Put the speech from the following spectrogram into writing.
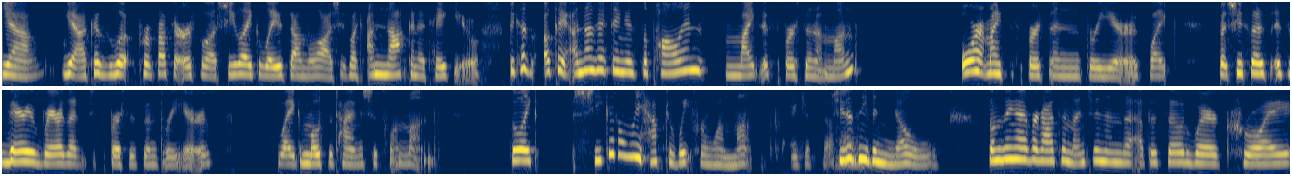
Yeah, yeah, because look, Professor Ursula, she like lays down the law. She's like, I'm not gonna take you because okay, another thing is the pollen might disperse in a month, or it might disperse in three years. Like, but she says it's very rare that it disperses in three years. Like most of the time, it's just one month. So like she could only have to wait for one month. I just don't She doesn't even know. Something I forgot to mention in the episode where Croix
